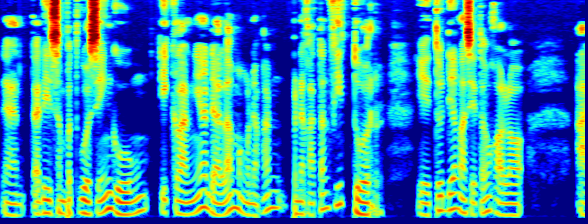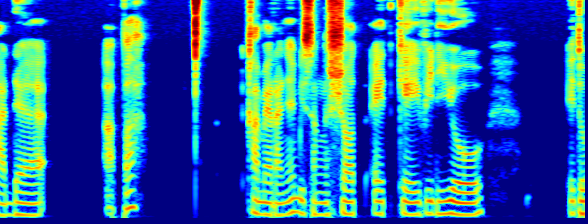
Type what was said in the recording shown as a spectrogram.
Dan tadi sempat gue singgung, iklannya adalah menggunakan pendekatan fitur, yaitu dia ngasih tahu kalau ada apa kameranya bisa nge-shot 8K video itu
